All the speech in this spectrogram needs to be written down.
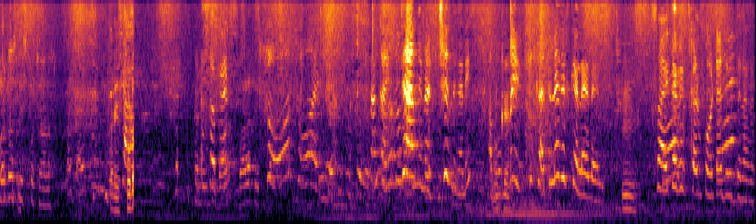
ఫోటో నాకైతే అది నచ్చింది కానీ ఆ ఓకే. బొమ్మ ఇంటికి అసలే తీసుకెళ్ళలేదు. ఉమ్, సో అయితే నేను ఇక్కడ ఫోటో తీస్తున్నాను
